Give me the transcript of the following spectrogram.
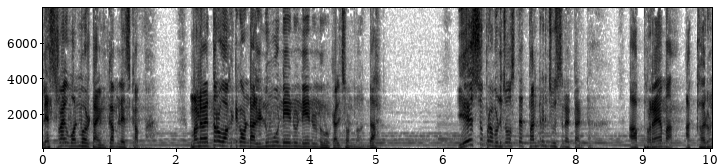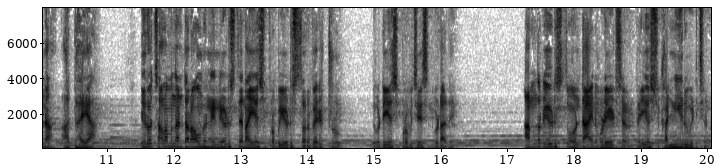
Let's try one more time come let's come మనం ఇద్దరం ఒకటిగా ఉండాలి. నువ్వు నేను నేను నువ్వు కలిసి ఉండాలి. దా. యేసు ప్రభుని చూస్తే తండ్రిని చూసినట్టంట. ఆ ప్రేమ ఆ కరుణ ఆ దయ. ఈరోజు చాలామంది అంటారు అవును నేను ఏడుస్తే నా యేసుప్రభు ఏడుస్తారు. వెరీ ట్రూ ఎందుకంటే యేసుప్రభు చేసింది కూడా అదే. అందరూ ఏడుస్తూ ఉంటే ఆయన కూడా ఏడ్చాడంట. యేసు కన్నీరు విడిచాను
